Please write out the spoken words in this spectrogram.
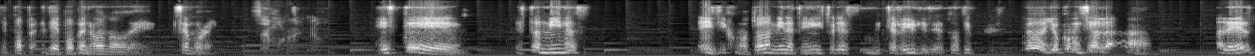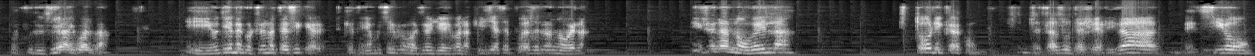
de Pope, de Pope, no, no, de Samurai. Samurai, ¿no? Este, estas minas, como todas las minas, tienen historias muy terribles de todo tipo. Yo, yo comencé a, la- a- a leer por curiosidad igual, ¿verdad? Y un día me encontré una tesis que, que tenía mucha información. Yo dije, bueno, aquí ya se puede hacer una novela. Hice una novela histórica con retazos de realidad, invención,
